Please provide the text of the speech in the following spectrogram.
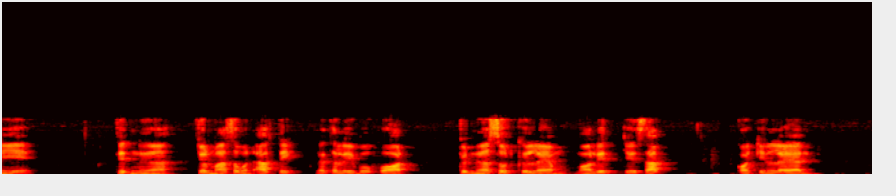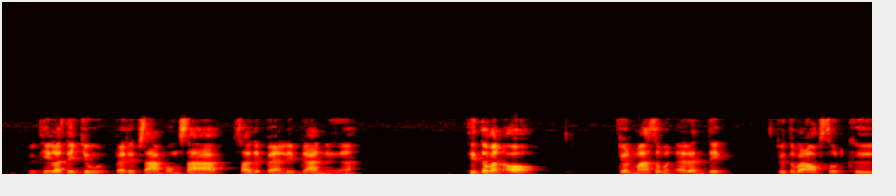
นี้ ทิศเหนือจดมาสมุทรอาร์กติก และทะเลโบฟอร์ต จุดเหนือสุดคือแหลมมอริสเจซัสเกาะกินแลนด์ อยู่ที่ลัติจูด 83 องศา 38 ลิบดาเหนือ ทิศตะวันออกจดมาสมุทรแอตแลนติก จุดตะวันออกสุดคือ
